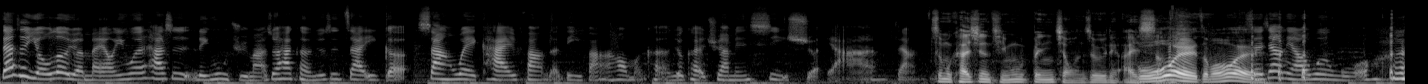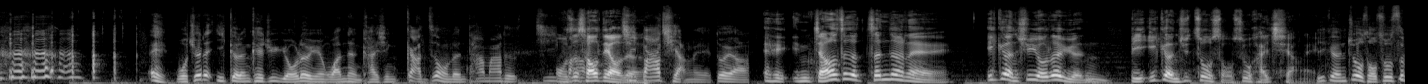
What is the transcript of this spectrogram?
但是游乐园没有，因为它是林务局嘛，所以它可能就是在一个尚未开放的地方，然后我们可能就可以去那边戏水啊，这样。这么开心的题目被你讲完之后有点哀伤。不会，怎么会？谁叫你要问我？哎、我觉得一个人可以去游乐园玩的很开心，干这种人他妈的鸡我，哦，这超屌鸡的！巴强哎，对啊，哎、你讲到这个真的呢，一个人去游乐园、嗯，比一个人去做手术还强哎。一个人做手术是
